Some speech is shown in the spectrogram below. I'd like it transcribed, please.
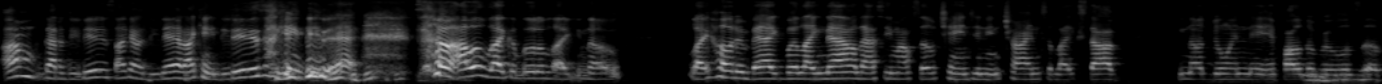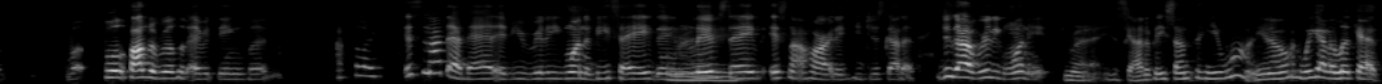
I'm gotta do this, I gotta do that, I can't do this, I can't do that. so I was like a little like you know, like holding back. But like now that I see myself changing and trying to like stop you know, doing it and follow the mm-hmm. rules of well, follow the rules of everything. But I feel like it's not that bad if you really want to be saved and right. live saved. It's not hard if you just gotta you just gotta really want it. Right. It's gotta be something you want, you know, and we gotta look at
